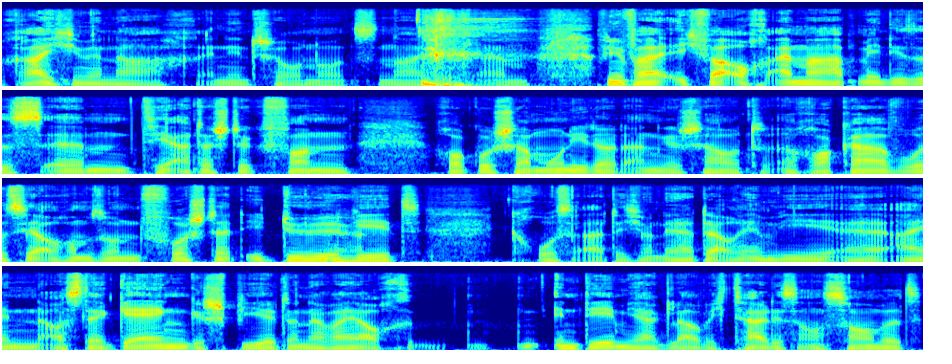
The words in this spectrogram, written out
reichen wir nach in den Shownotes. Nein. ähm, auf jeden Fall, ich war auch einmal, habe mir dieses ähm, Theaterstück von Rocco Schamoni dort angeschaut, Rocker, wo es ja auch um so ein Vorstadt-Idyll Ja. geht. Großartig. Und er hat da auch irgendwie äh, einen aus der Gang gespielt und er war ja auch in dem Jahr, glaube ich, Teil des Ensembles.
